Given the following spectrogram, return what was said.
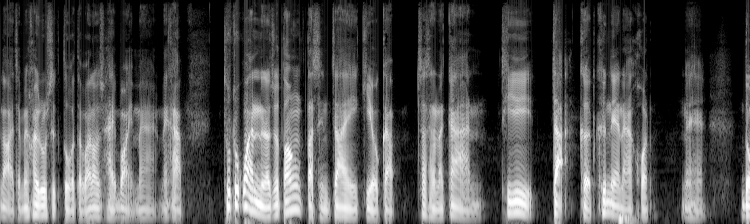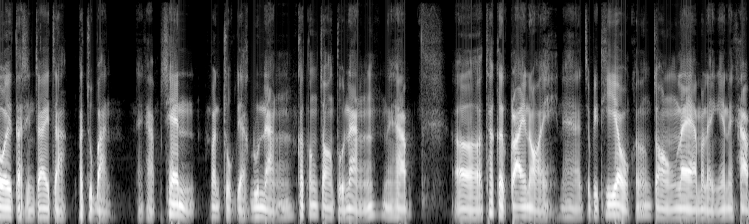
เราอาจจะไม่ค่อยรู้สึกตัวแต่ว่าเราใช้บ่อยมากนะครับ ทุกๆวันเราจะต้องตัดสินใจเกี่ยวกับสถานการณ์ที่จะเกิดขึ้นในอนาคตนะฮะโดยตัดสินใจจากปัจจุบันนะครับ เช่นวันศุกร์อยากดูหนังก็ต้องจองตั๋วหนังนะครับเอ่อถ้าเกิดไกลหน่อยนะฮะจะไปเที่ยวก็ต้องจองโรงแรมอะไรเงี้ยนะครับ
